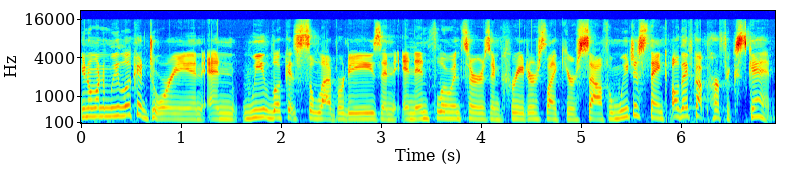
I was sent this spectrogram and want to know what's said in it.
you know, when we look at Dorian and we look at celebrities and, and influencers and creators like yourself, and we just think, oh, they've got perfect skin.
